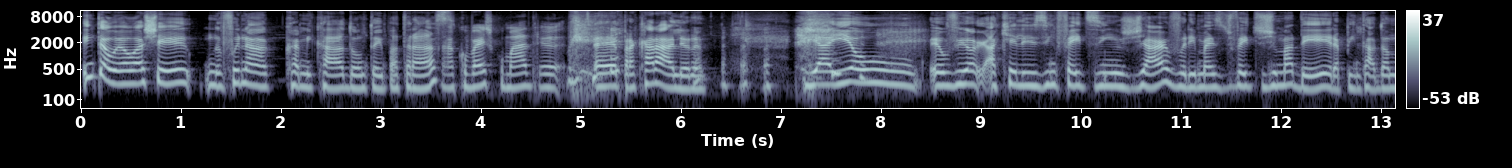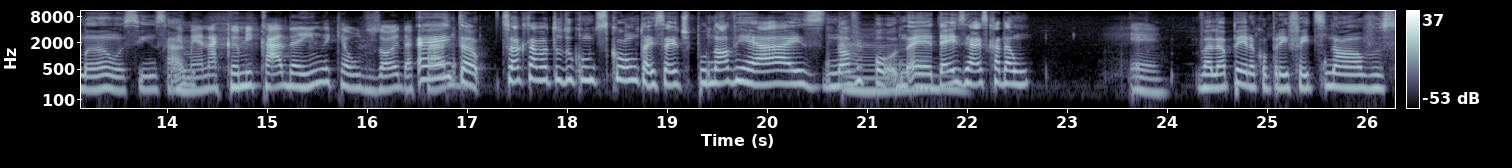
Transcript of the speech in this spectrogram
Então, eu achei... Eu fui na Kamikado há um tempo atrás. A conversa com madre. É, pra caralho, né? E aí eu, eu vi aqueles enfeitezinhos de árvore, mas feitos de madeira, pintado à mão, assim, É, sabe? mas é na kamikada ainda, que é o zóio da cara. É, então. Só que tava tudo com desconto. Aí saiu, tipo, nove reais, nove Ah. po- é, 10 reais cada um. É. Valeu a pena, comprei enfeites novos.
